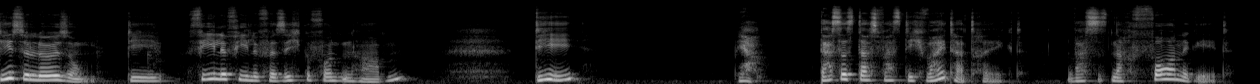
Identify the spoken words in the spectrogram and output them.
diese Lösung, die viele, viele für sich gefunden haben, die, ja, das ist das, was dich weiterträgt, was es nach vorne geht.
